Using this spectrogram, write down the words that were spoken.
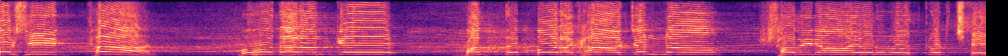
রশিদ খান মহোদারামকে বক্তব্য রাখার জন্য সবিনয় অনুরোধ করছে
